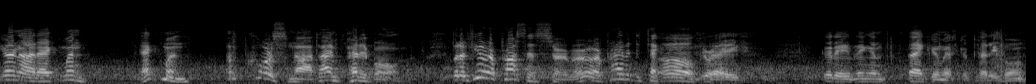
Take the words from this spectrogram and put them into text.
You're not Ekman. Ekman? Of course not. I'm Pettibone. But if you're a process server or a private detective... Oh, great. Good evening, and thank you, Mr. Pettibone.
